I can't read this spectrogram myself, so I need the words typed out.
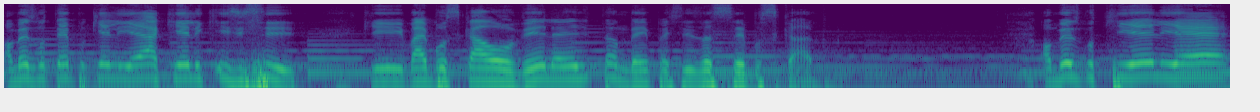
ao mesmo tempo que ele é aquele que se, que vai buscar a ovelha, ele também precisa ser buscado. Ao mesmo que ele é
